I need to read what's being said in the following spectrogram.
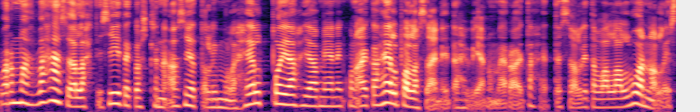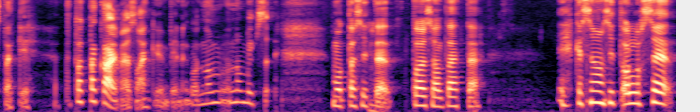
varmaan vähän se lähti siitä, koska ne asiat oli mulle helppoja ja minä niin aika helpolla sain niitä hyviä numeroita, että se oli tavallaan luonnollistakin. Että totta kai mä sain kympin, niin kuin, no, no miksi? Mutta sitten mm. toisaalta, että ehkä se on sitten ollut se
